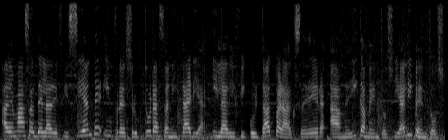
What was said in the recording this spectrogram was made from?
además de la deficiente infraestructura sanitaria y la dificultad para acceder a medicamentos y alimentos,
